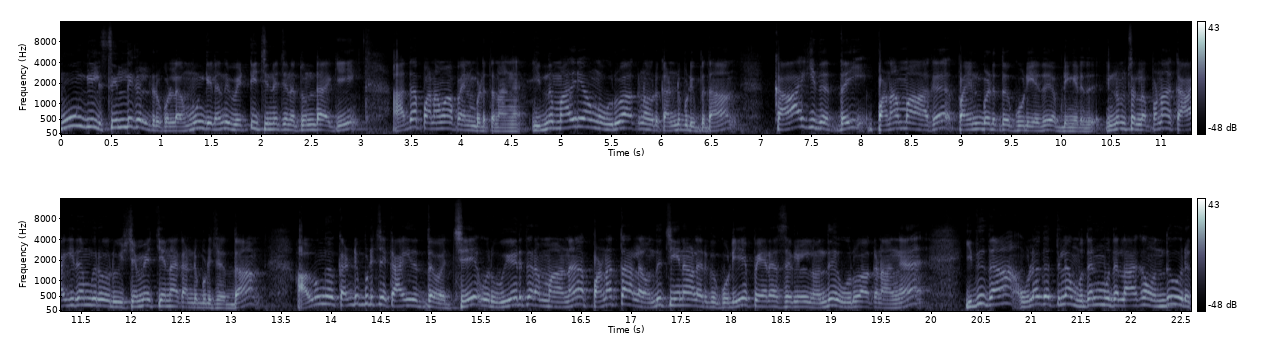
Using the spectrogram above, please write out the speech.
மூங்கில் சில்லுகள் இருக்கும்ல மூங்கில் வந்து வெட்டி சின்ன சின்ன துண்டாக்கி அதை பணமா பயன்படுத்தினாங்க. இந்த மாதிரி அவங்க உருவாக்கின ஒரு கண்டுபிடிப்பு தான் காகிதத்தை பணமாக பயன்படுத்தக்கூடியது அப்படிங்கிறது. இன்னும் சொல்லப்போனால் காகிதம்ங்கிற ஒரு விஷயமே சீனா கண்டுபிடிச்சது தான் அவங்க கண்டுபிடிச்ச காகிதத்தை வச்சு ஒரு உயர்தரமான பணத்தால் வந்து சீனாவில் இருக்கக்கூடிய பேரரசர்கள் வந்து உருவாக்குனாங்க. இதுதான் உலகத்தில் முதன் முதலாக வந்து ஒரு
